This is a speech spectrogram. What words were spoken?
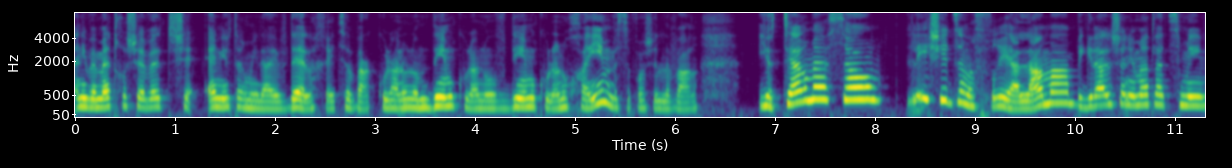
אני באמת חושבת שאין יותר מדי הבדל אחרי צבא. כולנו לומדים, כולנו עובדים, כולנו חיים בסופו של דבר. יותר מעשור, לי אישית זה מפריע. למה? בגלל שאני אומרת לעצמי...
